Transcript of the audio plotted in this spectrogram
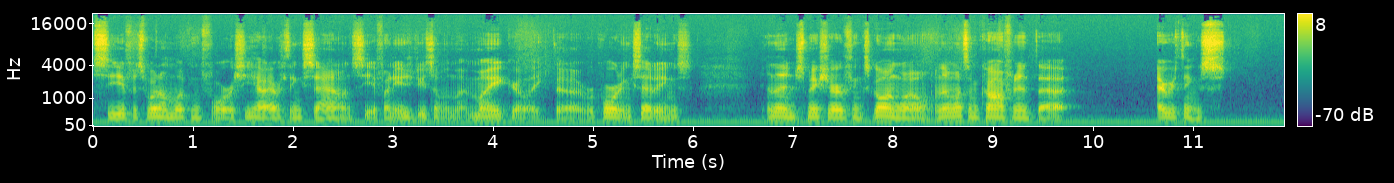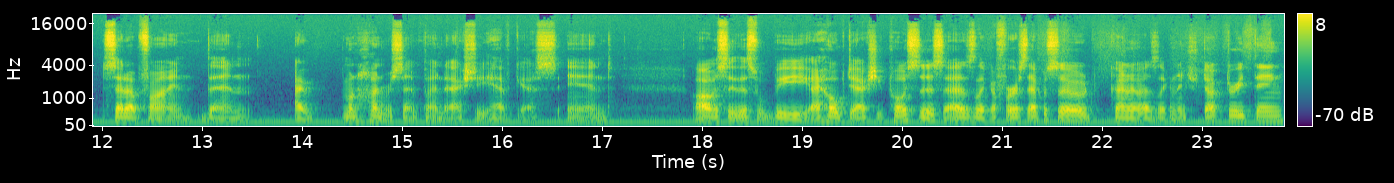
see if it's what I'm looking for, see how everything sounds, see if I need to do something with my mic or like the recording settings, and then just make sure everything's going well. And then once I'm confident that everything's set up fine, then I 100% plan to actually have guests. And obviously, this will be, I hope to actually post this as like a first episode, kind of as like an introductory thing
